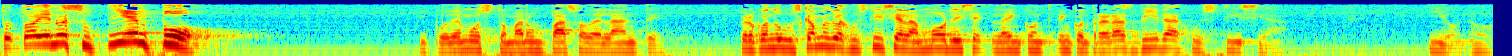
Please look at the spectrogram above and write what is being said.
todavía no es su tiempo. Y podemos tomar un paso adelante. Pero cuando buscamos la justicia, el amor, dice, la encontrarás vida, justicia y honor.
